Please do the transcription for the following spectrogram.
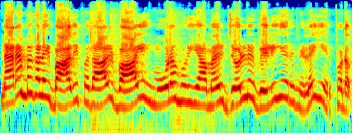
நரம்புகளை பாதிப்பதால் வாயை மூட முடியாமல் ஜொல்லு வெளியேறும் நிலை ஏற்படும்.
